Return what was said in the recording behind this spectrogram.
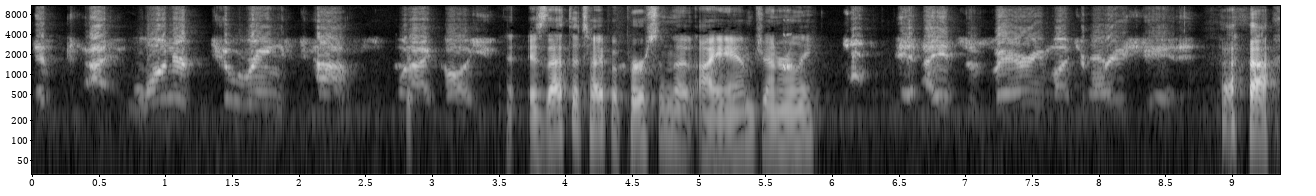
It, I, one or two rings tops when I call you. Is that the type of person that I am generally? It's very much appreciated.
